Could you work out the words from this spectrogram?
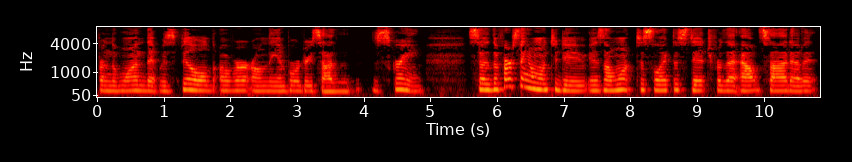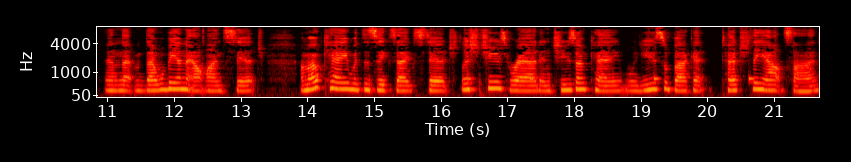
from the one that was filled over on the embroidery side of the screen. So the first thing I want to do is I want to select a stitch for the outside of it, and that, that will be an outline stitch. I'm okay with the zigzag stitch. Let's choose red and choose OK. We'll use a bucket, touch the outside.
